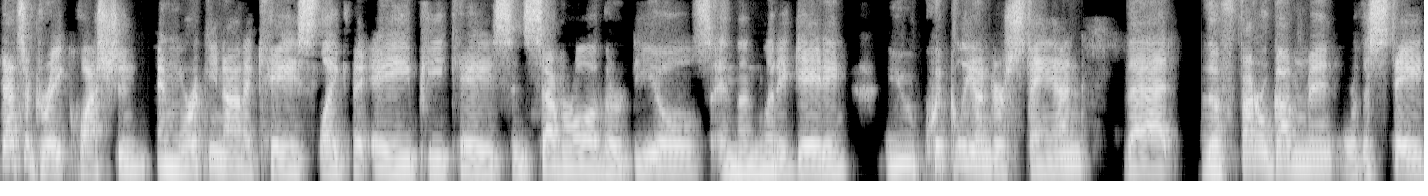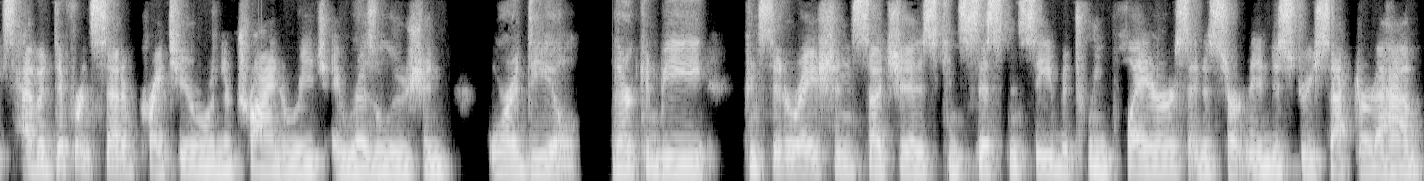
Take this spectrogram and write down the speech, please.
That's a great question. And working on a case like the AEP case and several other deals and then litigating, you quickly understand that the federal government or the states have a different set of criteria when they're trying to reach a resolution or a deal. There can be considerations such as consistency between players in a certain industry sector to have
